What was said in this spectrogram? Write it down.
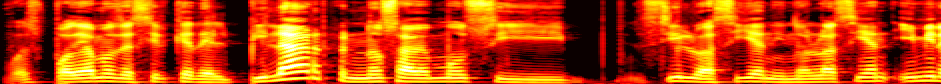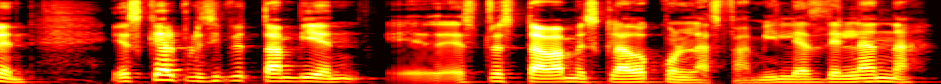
pues podríamos decir que del Pilar, pero no sabemos si, si lo hacían y no lo hacían. Y miren, es que al principio también eh, esto estaba mezclado con las familias de lana.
